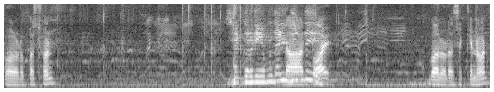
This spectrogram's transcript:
பாலோட ஃபர்ஸ்ட் ஒன் டாட் பால் பாலோட செகண்ட் ஒன்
